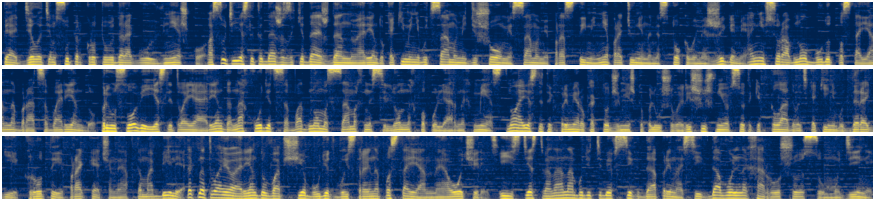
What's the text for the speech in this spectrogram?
5, делать им супер крутую дорогую внешку. По сути, если ты даже закидаешь данную аренду какими-нибудь самыми дешевыми, самыми простыми, непротюненными стоковыми жигами, они все равно будут постоянно браться в аренду. При условии, если твоя аренда находится в одном из самых населенных популярных мест. Ну а если ты, к примеру, как тот же Мишка Плюшевый, решишь в нее все-таки вкладывать какие-нибудь дорогие, крутые, прокачанные автомобили, так на твою аренду вообще будет выстроена постоянная очередь. И естественно, она будет тебе всегда приносить довольно хорошую сумму денег.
